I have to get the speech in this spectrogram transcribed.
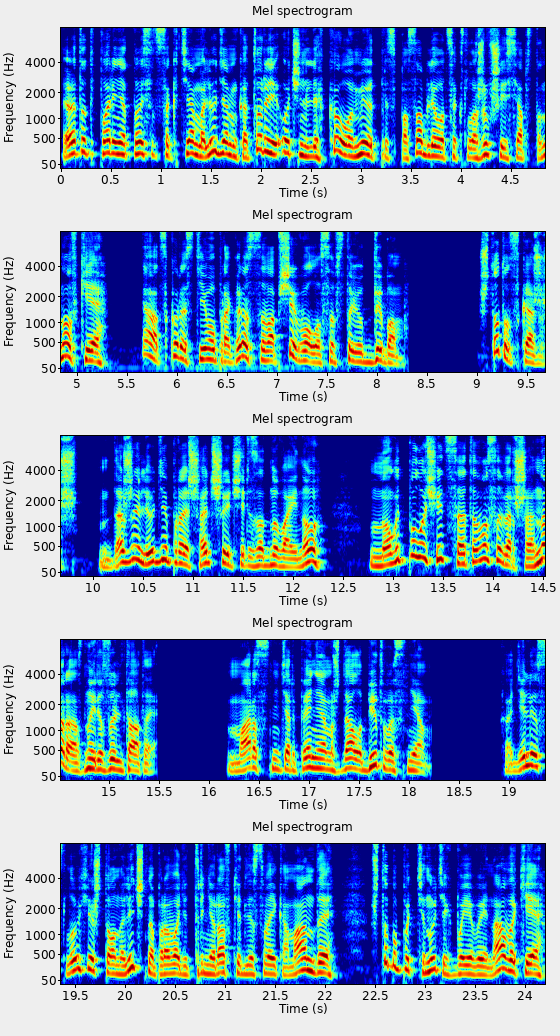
Этот парень относится к тем людям, которые очень легко умеют приспосабливаться к сложившейся обстановке, а от скорости его прогресса вообще волосы встают дыбом. Что тут скажешь? Даже люди, прошедшие через одну войну, могут получить с этого совершенно разные результаты. Марс с нетерпением ждал битвы с ним. Ходили слухи, что он лично проводит тренировки для своей команды, чтобы подтянуть их боевые навыки,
